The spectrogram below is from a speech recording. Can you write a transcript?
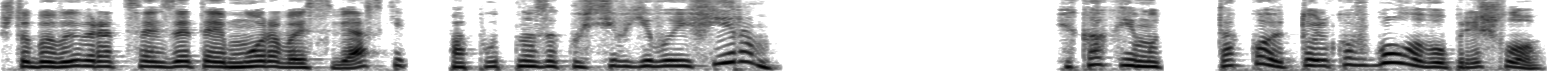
чтобы выбраться из этой моровой связки, попутно закусив его эфиром? И как ему такое только в голову пришло?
